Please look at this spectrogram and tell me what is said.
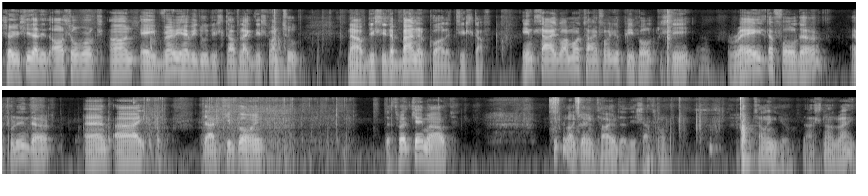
So you see that it also works on a very heavy duty stuff like this one too. Now, this is a banner quality stuff. Inside, one more time for you people to see, raise the folder, I put it in there, and I just keep going. The thread came out. People are getting tired of this at home. I'm telling you, that's not right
